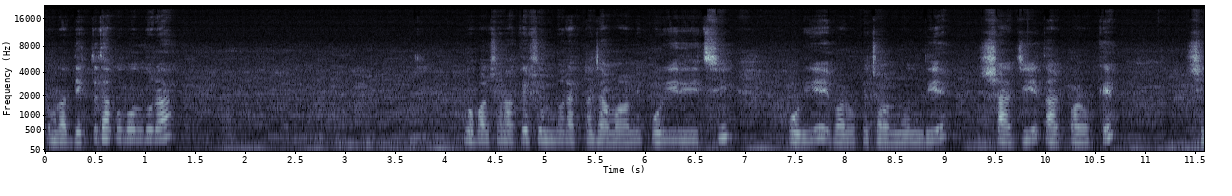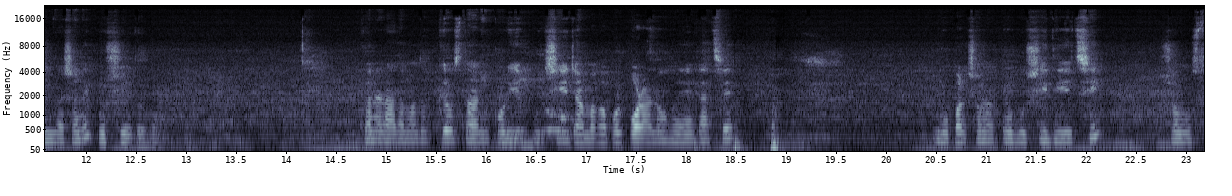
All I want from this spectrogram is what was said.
তোমরা দেখতে থাকো বন্ধুরা। গোপাল সোনাকে সুন্দর একটা জামা আমি পরিয়ে দিয়েছি। পরিয়ে এবার ওকে চন্দন দিয়ে সাজিয়ে তারপর ওকে সিংহাসনে বসিয়ে দেবো। এখানে রাধা মাধবকেও স্নান করিয়ে পুছিয়ে জামা কাপড় পরানো হয়ে গেছে। গোপাল সোনাকেও বসিয়ে দিয়েছি। সমস্ত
